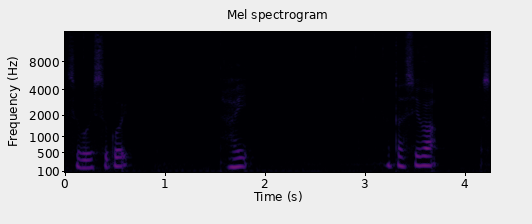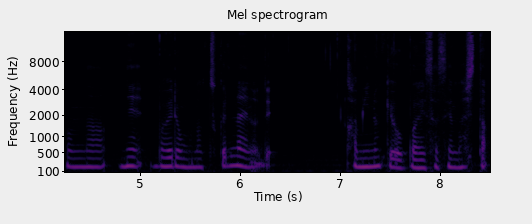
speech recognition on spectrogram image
すごいすごい。はい。私はそんなね映えるもの作れないので髪の毛を映えさせました。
